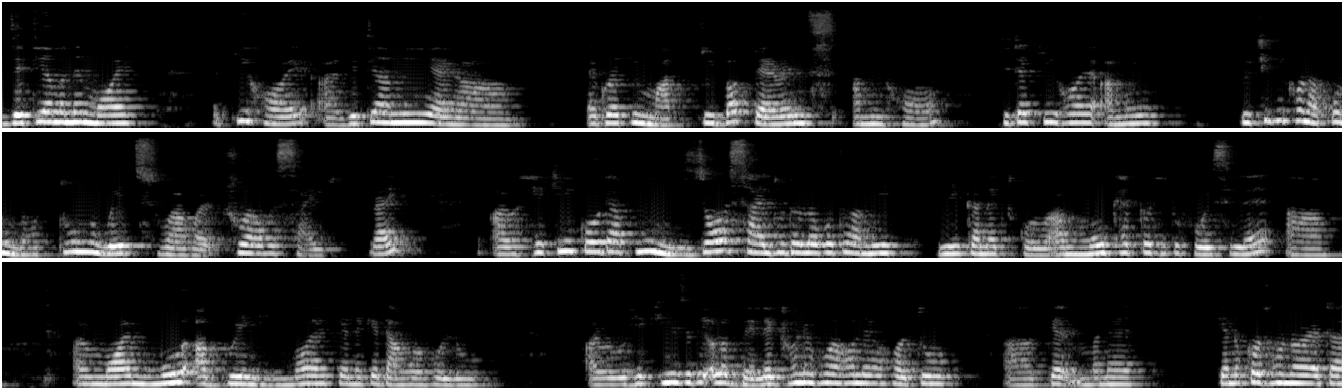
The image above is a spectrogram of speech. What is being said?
যেতিয়া মানে মই কি হয় যেতিয়া আমি এগৰাকী মাতৃ বা পেৰেণ্টছ আমি হওঁ তেতিয়া কি হয় আমি পৃথিৱীখন আকৌ নতুন ৱেত চোৱা হয় থ্ৰু আৱাৰ চাইল্ড ৰাইট আৰু সেইখিনি কৰোঁতে আপুনি নিজৰ চাইল্ডহুডৰ লগতো আমি ৰিকানেক্ট কৰোঁ। আৰু মোৰ ক্ষেত্ৰত সেইটো হৈছিলে আৰু মই মোৰ আপব্ৰিংগিং মই কেনেকৈ ডাঙৰ হ'লোঁ আৰু সেইখিনি যদি অলপ বেলেগ ধৰণে হোৱা হ'লে হয়তো মানে কেনেকুৱা ধৰণৰ এটা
